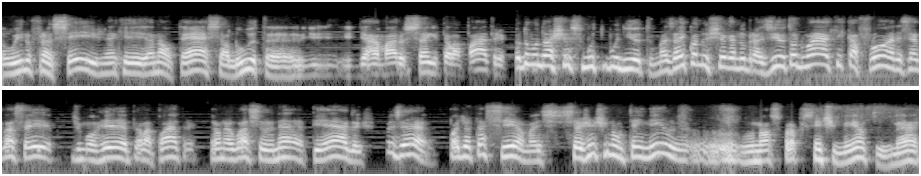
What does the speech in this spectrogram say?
O hino francês, né? Que enaltece a luta e, e, derramar o sangue pela pátria. Todo mundo acha isso muito bonito, mas aí quando chega no Brasil, todo mundo, ah, que cafona esse negócio aí de morrer pela pátria. É um negócio, né? Piegas. Pois é, pode até ser, mas se a gente não tem nem o, o nosso próprio sentimento, né?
